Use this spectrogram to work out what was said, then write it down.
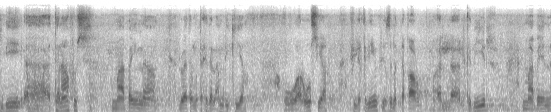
بالتنافس ما بين الولايات المتحدة الأمريكية وروسيا في الإقليم في ظل التقارب الكبير ما بين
